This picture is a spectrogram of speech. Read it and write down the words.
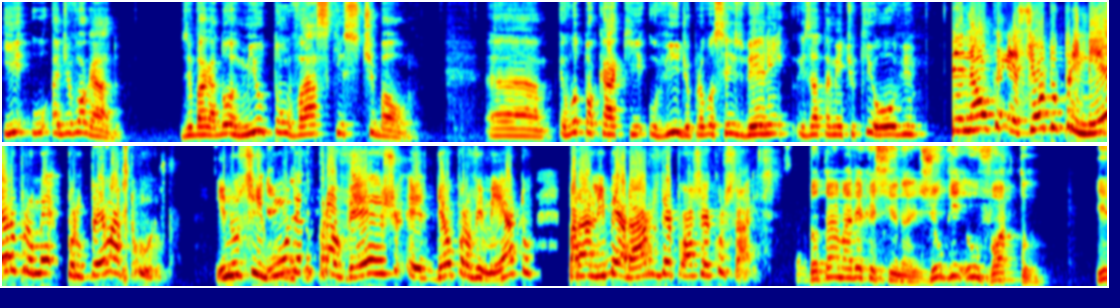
e o advogado. Desembargador Milton Vasques Tibal. eu vou tocar aqui o vídeo para vocês verem exatamente o que houve ele não cresceu do primeiro para o prematuro. E no segundo, ele, provejo, ele deu provimento para liberar os depósitos recursais. Doutora Maria Cristina, julgue o voto e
